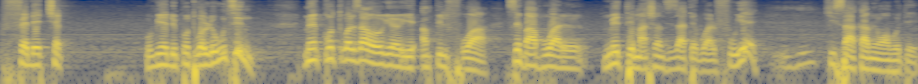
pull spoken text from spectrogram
fait des checks ou bien des contrôles de routine. Mais contrôle ça en pile froid, c'est pas pour mettre des marchandises à pour fouiller. Qui ça camion en beauté.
